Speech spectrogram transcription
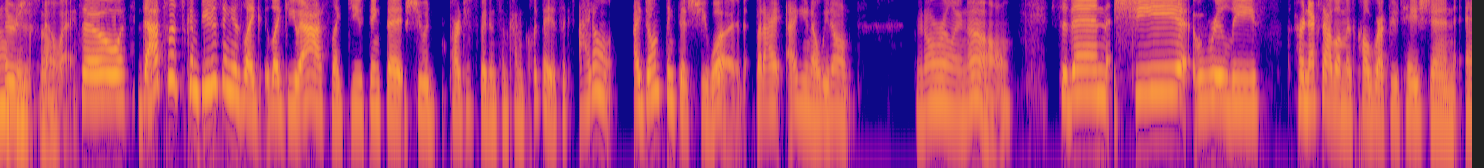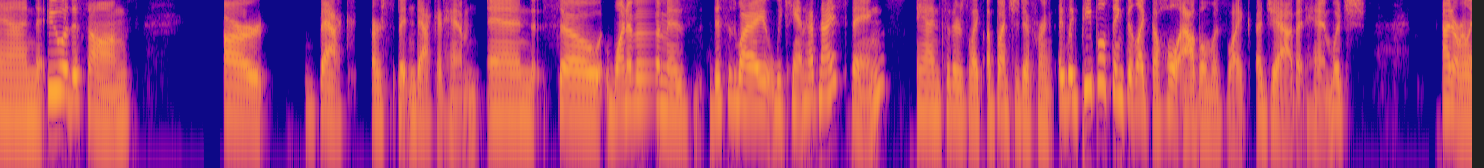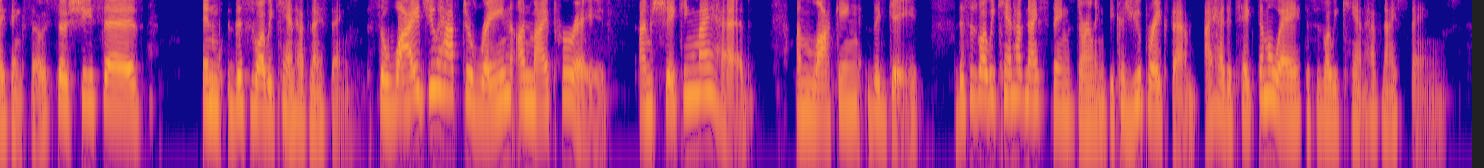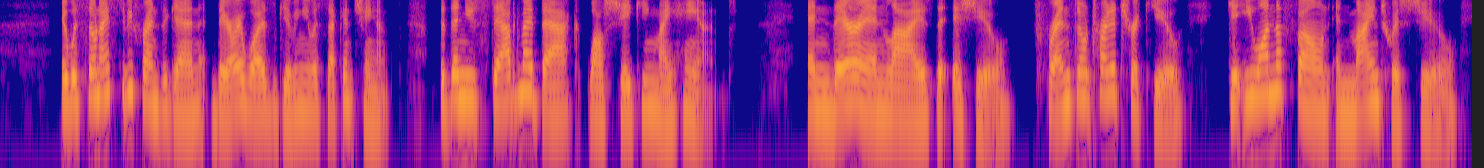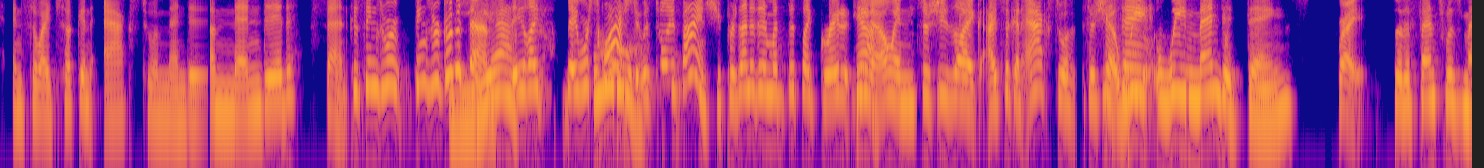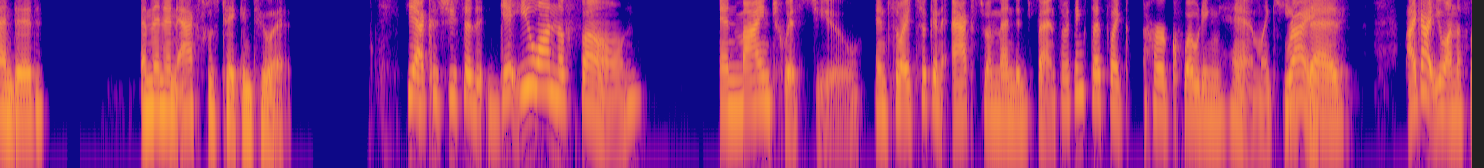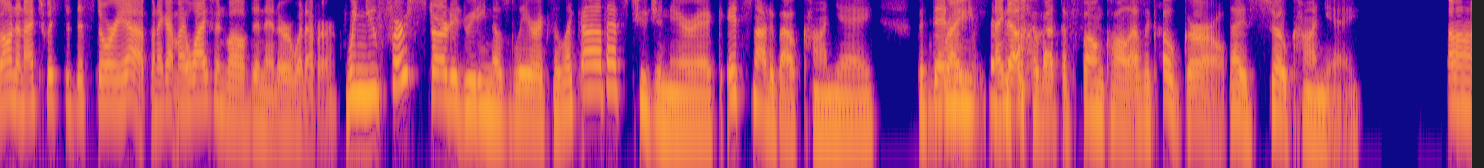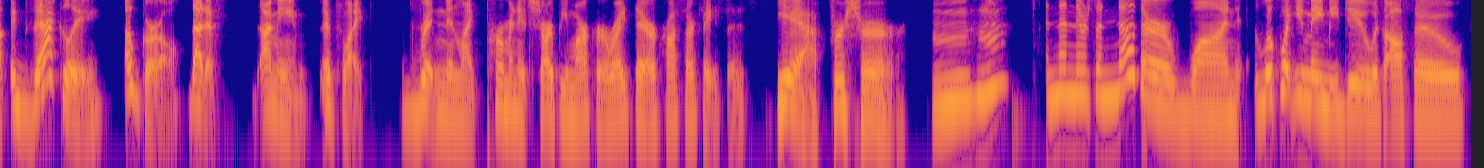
There's just so. no way. So that's what's confusing is like, like you asked, like, do you think that she would participate in some kind of clickbait? It's like, I don't, I don't think that she would, but I, I you know, we don't, we don't really know. So then she released her next album is called Reputation, and two of the songs are back are spitting back at him. And so one of them is this is why we can't have nice things. And so there's like a bunch of different like people think that like the whole album was like a jab at him, which I don't really think so. So she says, and this is why we can't have nice things. So why'd you have to rain on my parade? I'm shaking my head. I'm locking the gates. This is why we can't have nice things, darling, because you break them. I had to take them away. This is why we can't have nice things. It was so nice to be friends again. There I was giving you a second chance. But then you stabbed my back while shaking my hand. And therein lies the issue. Friends don't try to trick you, get you on the phone and mind twist you. And so I took an axe to amended amended fence because things were things were good with them. Yes. They like they were squashed. Ooh. It was totally fine. She presented him with this like great, yeah. you know, and so she's like, I took an axe to. A, so she's yeah, saying we we mended things, right? So the fence was mended And then an axe was taken to it. Yeah, because she said, get you on the phone and mind twist you. And so I took an axe to a mended fence. So I think that's like her quoting him. Like he Right. said, I got you on the phone and I twisted this story up and I got my wife involved in it or whatever. When you first started reading those lyrics, I was like, oh, that's too generic. It's not about Kanye. But then when you said I know. about the phone call, I was like, oh, girl, that is so Kanye. Uh, exactly. Oh, girl, that is. I mean, it's like written in like permanent Sharpie marker right there across our faces. Yeah, for sure. mm-hmm And then there's another one. Look what you made me do was also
